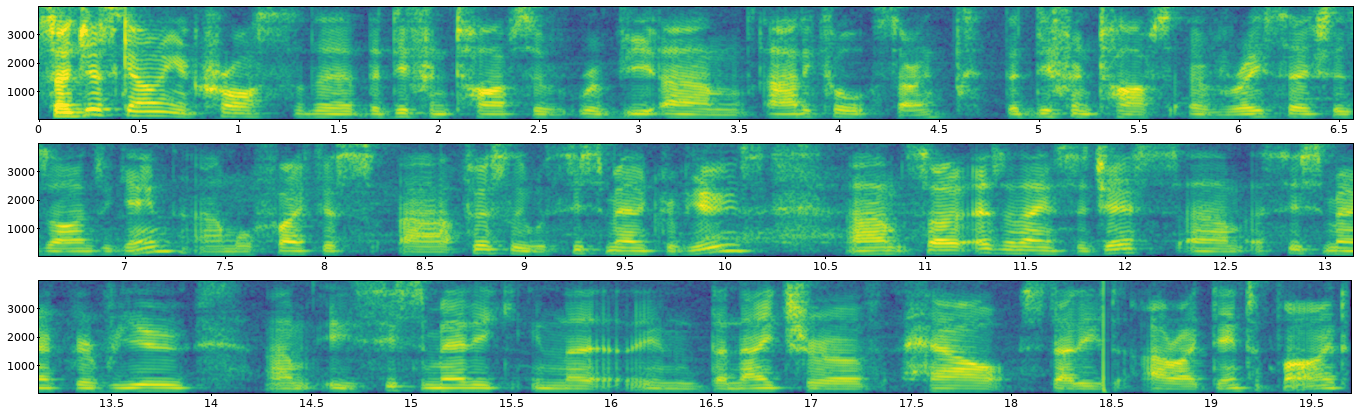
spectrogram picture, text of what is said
So just going across the, the different types of review um, article, sorry, the different types of research designs again, um, we'll focus uh, firstly with systematic reviews. Um, so as the name suggests, um, a systematic review um, is systematic in the in the nature of how studies are identified.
